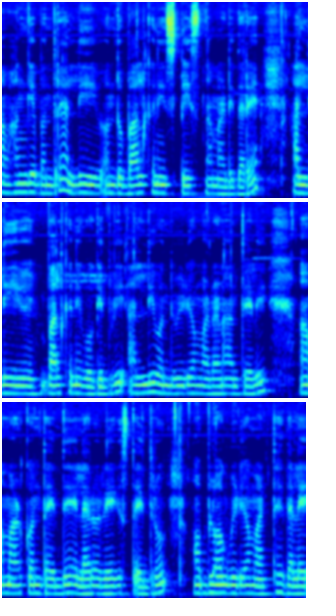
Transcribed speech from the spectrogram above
ನಾವು ಹಾಗೆ ಬಂದರೆ ಅಲ್ಲಿ ಒಂದು ಬಾಲ್ಕನಿ ಸ್ಪೇಸ್ನ ಮಾಡಿದ್ದಾರೆ. ಅಲ್ಲಿ ಬಾಲ್ಕನಿಗೆ ಹೋಗಿದ್ವಿ. ಅಲ್ಲಿ ಒಂದು ವೀಡಿಯೋ ಮಾಡೋಣ ಅಂತೇಳಿ ಮಾಡ್ಕೊತಾ ಇದ್ದೆ. ಎಲ್ಲರೂ ರೇಗಿಸ್ತಾ ಇದ್ದರು ಬ್ಲಾಗ್ ವೀಡಿಯೋ ಮಾಡ್ತಾ ಇದ್ದಾಳೆ.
